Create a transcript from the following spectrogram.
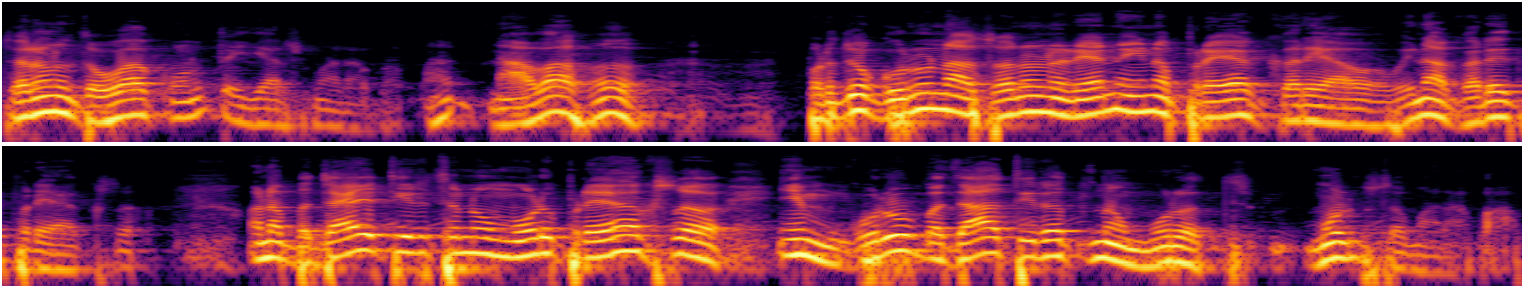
ચરણ ધોવા કોણ તૈયાર છે મારા બાપ હા, નાવા, હ. પણ જો ગુરુના ચરણ રહે ને, એના પ્રયાગ ઘરે આવો, એના ઘરે જ પ્રયાગ છે. અને બધાય તીર્થનું મૂળ પ્રયાગ છે. એમ ગુરુ બધા તીર્થનું જ મૂળ છે મારા બાપ.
